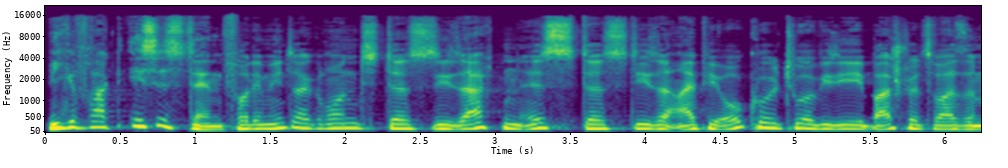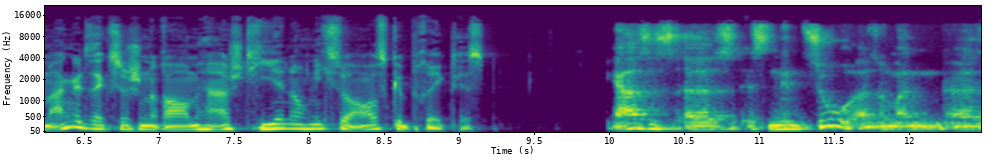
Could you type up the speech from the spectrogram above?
Wie gefragt ist es denn vor dem Hintergrund, dass Sie sagten, ist, dass diese IPO-Kultur, wie sie beispielsweise im angelsächsischen Raum herrscht, hier noch nicht so ausgeprägt ist? Ja, es, ist, äh, es, nimmt zu. Also man äh,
